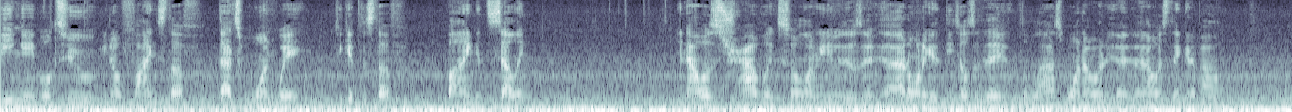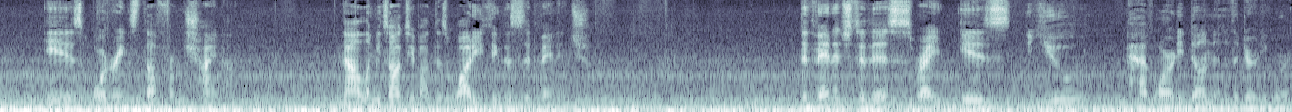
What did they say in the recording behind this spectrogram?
being able to you know find stuff that's one way to get the stuff. Buying and selling. And i was traveling so long I, mean, it was, I don't want to get details today the last one I, I was thinking about is ordering stuff from china. Now let me talk to you about this. Why do you think this is advantage? The advantage to this right is you have already done the dirty work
